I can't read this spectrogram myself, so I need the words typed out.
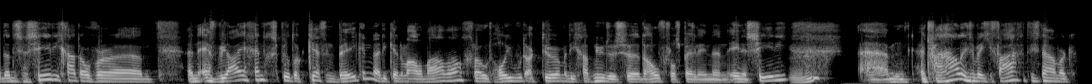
dat is een serie, gaat over een FBI-agent... gespeeld door Kevin Bacon. Nou, die kennen we allemaal wel, een groot Hollywood-acteur... maar die gaat nu dus de hoofdrol spelen in een, in een serie. Ehm, het verhaal is een beetje vaag. Het is namelijk...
